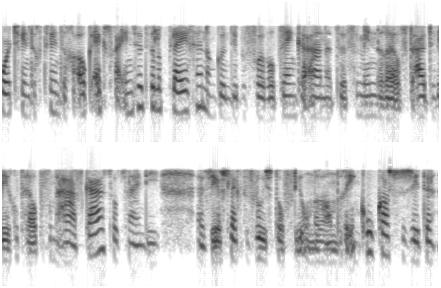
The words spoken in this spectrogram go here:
voor 2020 ook extra inzet willen plegen. En dan kunt u bijvoorbeeld denken aan het uh, verminderen of het uit de wereld helpen van de HFK's. Dat zijn die uh, zeer slechte vloeistoffen die onder andere in koelkasten zitten.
